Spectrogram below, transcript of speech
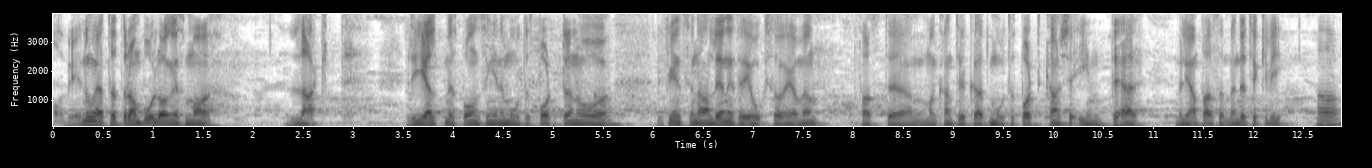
Ja, vi är nog ett av de bolagen som har lagt rejält med sponsring inom motorsporten och det finns en anledning till det också, även fast eh, man kan tycka att motorsport kanske inte är miljöanpassad, men det tycker vi. Ja.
